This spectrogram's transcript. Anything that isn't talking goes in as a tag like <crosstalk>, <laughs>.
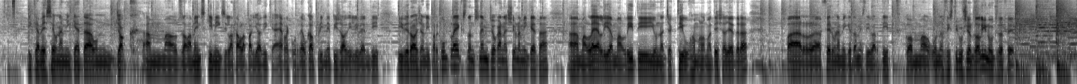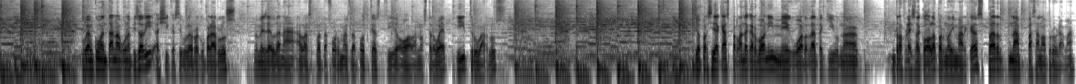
i que ve ser una miqueta un joc amb els elements químics i la taula periòdica. Eh? Recordeu que al primer episodi li vam dir hidrogen hipercomplex, doncs anem jugant així una miqueta amb l'heli, amb el liti i un adjectiu amb la mateixa lletra per eh, fer una miqueta més divertit, com algunes distribucions de Linux, de fet. Ho vam comentar en algun episodi, així que si voleu recuperar-los només heu d'anar a les plataformes de podcast i, o a la nostra web i trobar-los. Jo, per si de cas, parlant de carboni, m'he guardat aquí una, un refresc de cola, per no dir marques, per anar passant el programa.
